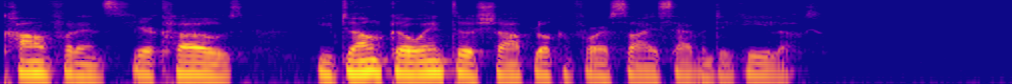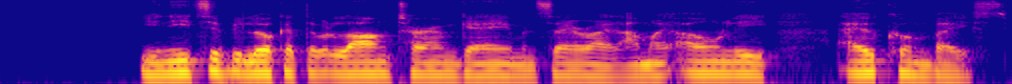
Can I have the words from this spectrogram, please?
confidence, your clothes. You don't go into a shop looking for a size 70 kilos. You need to be look at the long-term game and say, right, am I only outcome based?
